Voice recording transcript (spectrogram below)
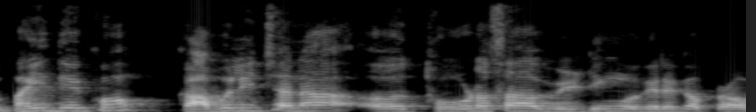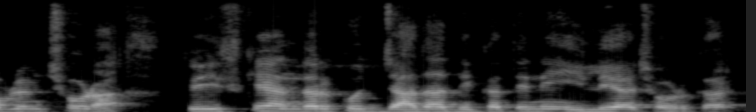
तो भाई देखो, काबुली चना थोड़ा सा विल्टिंग वगैरह का प्रॉब्लम छोड़ा तो इसके अंदर कुछ ज़्यादा दिक्कतें नहीं, इलिया छोड़कर।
